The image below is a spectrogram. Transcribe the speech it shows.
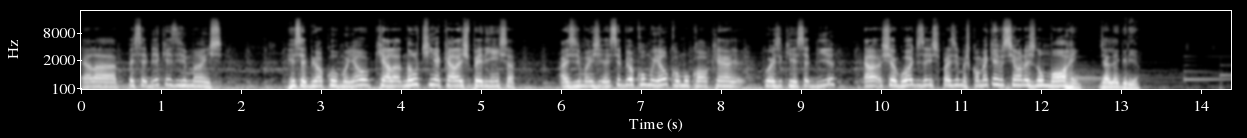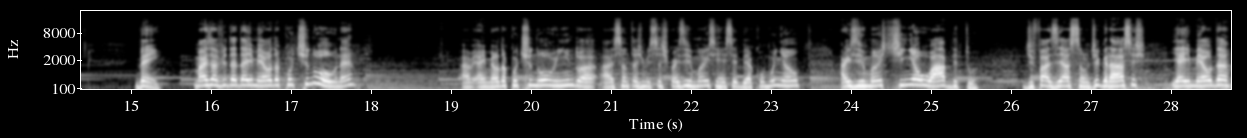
ela percebia que as irmãs recebiam a comunhão, que ela não tinha aquela experiência as irmãs recebiam a comunhão como qualquer coisa que recebia. Ela chegou a dizer isso para as irmãs: como é que as senhoras não morrem de alegria? Bem, mas a vida da Imelda continuou, né? A, Imelda continuou indo às santas missas com as irmãs, sem receber a comunhão. As irmãs tinham o hábito de fazer ação de graças e a Imelda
